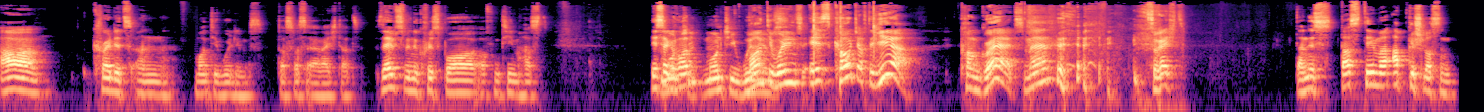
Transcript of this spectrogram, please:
Aber Credits an Monty Williams, das, was er erreicht hat. Selbst wenn du Chris Paul auf dem Team hast. Ist er Monty, geworden? Monty Williams. Monty Williams ist Coach of the Year. Congrats, man. Zu Recht. Dann ist das Thema abgeschlossen.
